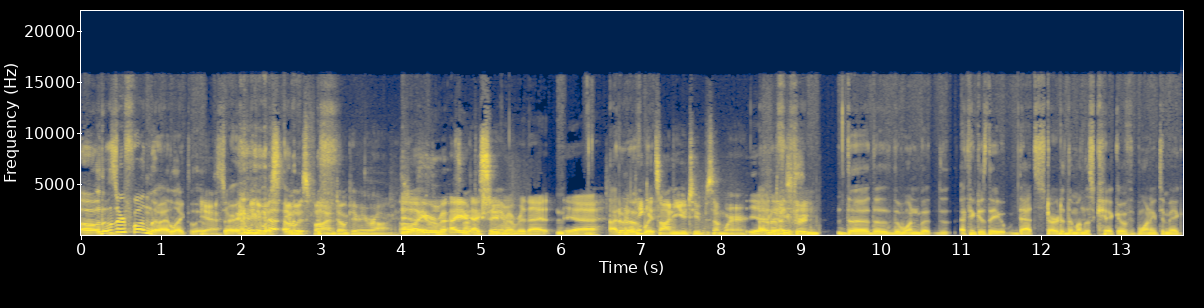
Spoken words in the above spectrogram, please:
Oh, those are fun though. I liked those. yeah, Sorry. I mean it was it was fun. Don't get me wrong. Oh, I remember. I actually remember that. Yeah. I don't know. I if- think wait, it's on YouTube somewhere. Yeah, I don't know if you've heard the the the one, but the, I think because they that started them on this kick of wanting to make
